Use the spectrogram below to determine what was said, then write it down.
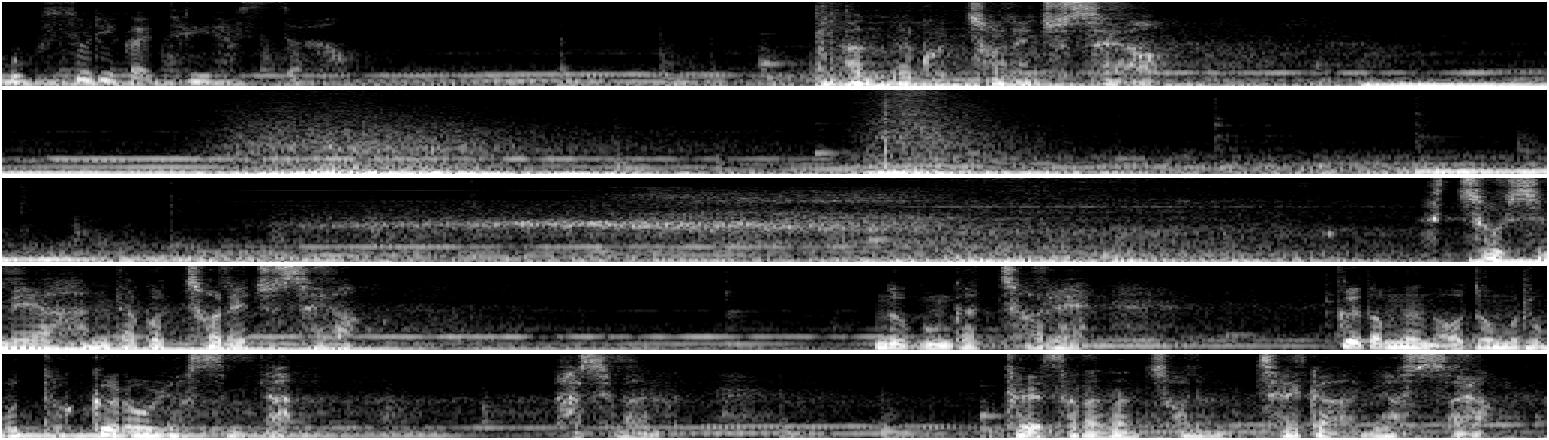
목소리가 들렸어요. 한다고 전해주세요. 조심해야 한다고 전해주세요. 누군가 저를 끝없는 어둠으로부터 끌어올렸습니다. 하지만 되살아난 저는 제가 아니었어요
